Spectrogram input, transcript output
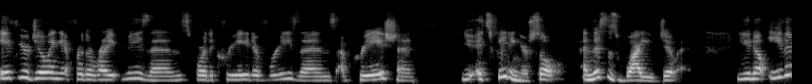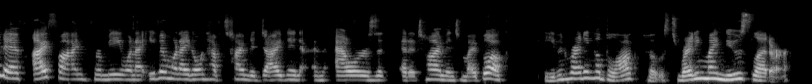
if you're doing it for the right reasons, for the creative reasons of creation, you, it's feeding your soul. And this is why you do it you know even if i find for me when i even when i don't have time to dive in an hours at, at a time into my book even writing a blog post writing my newsletter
